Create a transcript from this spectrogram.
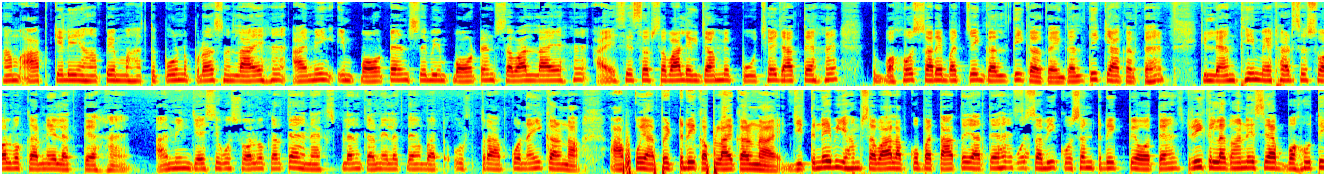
हम आपके लिए यहाँ पे महत्वपूर्ण प्रश्न लाए हैं। आई मीन इम्पोर्टेंट से भी इम्पोर्टेंट सवाल लाए हैं। ऐसे सब सवाल एग्ज़ाम में पूछे जाते हैं तो बहुत सारे बच्चे गलती करते हैं। गलती क्या करते हैं? कि लेंथी मेथड से सॉल्व करने लगते हैं। आई I मीन mean, जैसे वो सॉल्व करते हैं ना एक्सप्लेन करने लगते हैं बट उस तरह आपको नहीं करना। आपको यहाँ पे ट्रिक अप्लाई करना है। जितने भी हम सवाल आपको बताते जाते हैं वो सभी क्वेश्चन ट्रिक पे होते हैं। ट्रिक लगाने से आप बहुत ही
